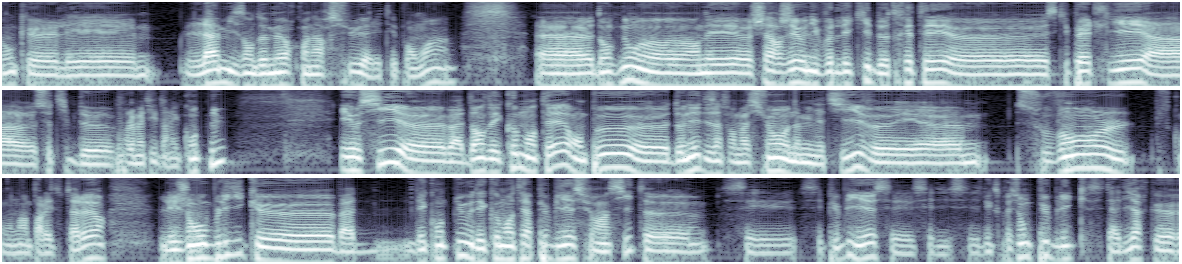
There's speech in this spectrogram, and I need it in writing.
donc la mise en demeure qu'on a reçue, elle était pour moi. Hein. donc nous, on est chargé au niveau de l'équipe de traiter ce qui peut être lié à ce type de problématique dans les contenus. Et aussi, euh, bah, dans des commentaires, on peut euh, donner des informations nominatives. Et euh, souvent, parce en parlait tout à l'heure, les gens oublient que bah, des contenus ou des commentaires publiés sur un site, c'est publié, c'est l'expression publique. C'est-à-dire que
